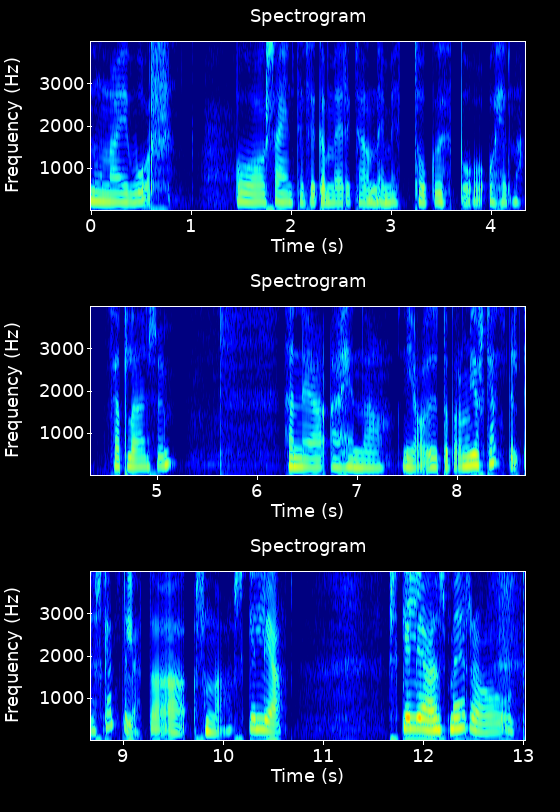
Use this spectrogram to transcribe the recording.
núna í vor og Scientific American einmitt tók upp og, og hérna fjallaði eins um. Þannig að hérna, já, þetta er bara mjög skemmtilegt, skemmtilegt að svona skilja skilja aðeins meira og,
